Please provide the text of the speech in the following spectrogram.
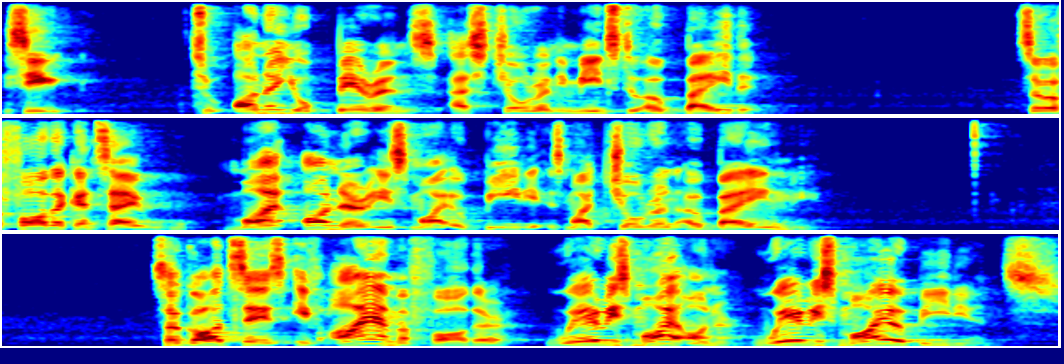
You see, to honor your parents as children, it means to obey them. So a father can say, My honor is my obedience, is my children obeying me. So God says, If I am a father, where is my honor? Where is my obedience?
